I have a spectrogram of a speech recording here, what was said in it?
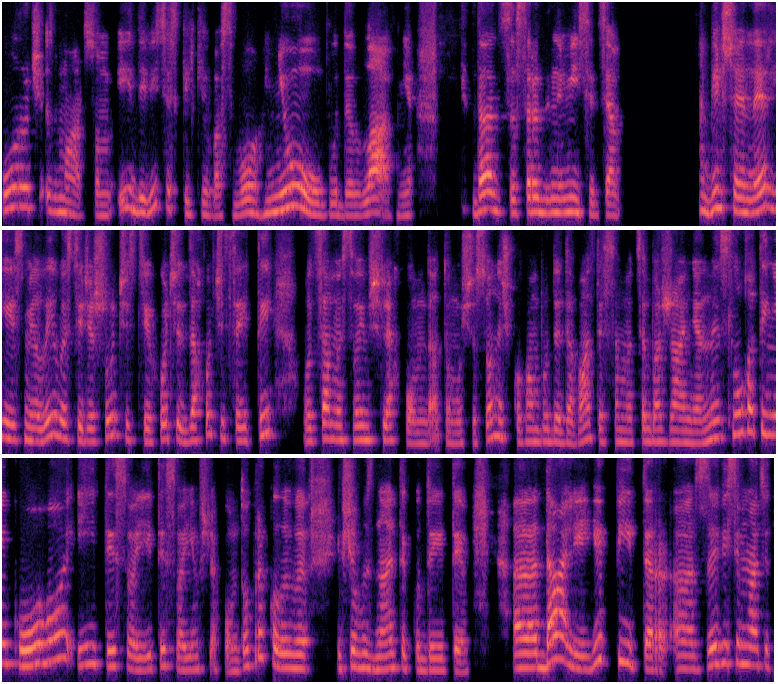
поруч з Марсом. І дивіться, скільки у вас вогню буде в лагні, да, з середини місяця. Більше енергії, сміливості, рішучості, хоче, захочеться йти от саме своїм шляхом, да? тому що сонечко вам буде давати саме це бажання не слухати нікого і йти, свої, йти своїм шляхом. Добре, коли ви, якщо ви знаєте, куди йти. Е, далі Юпітер е, з 18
